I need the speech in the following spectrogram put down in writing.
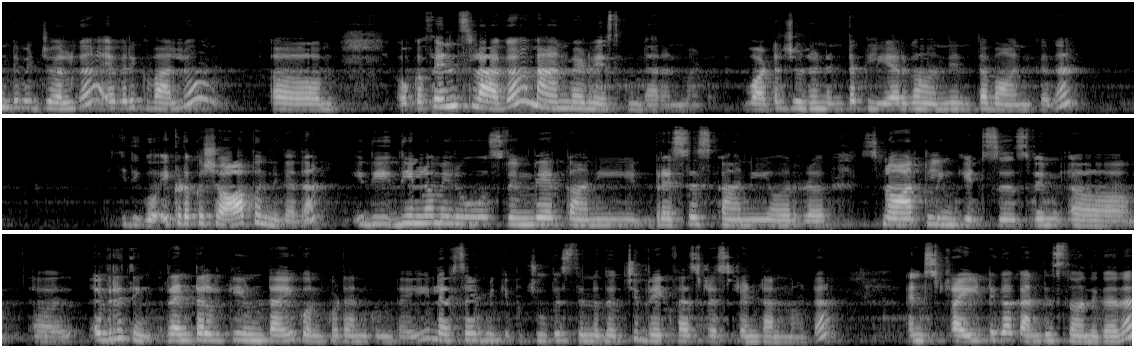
ఇండివిజువల్గా ఎవరికి వాళ్ళు ఒక ఫెన్స్ లాగా మ్యాన్ మేడ్ వేసుకుంటారనమాట వాటర్ చూడండి ఎంత క్లియర్గా ఉంది ఎంత బాగుంది కదా. ఇదిగో ఇక్కడ ఒక షాప్ ఉంది కదా? ఇది దీనిలో మీరు స్విమ్ వేర్ కానీ డ్రెస్సెస్ కానీ or snorkelling kits swim everything రెంటల్కి ఉంటాయి కొనుక్కోవడానికి ఉంటాయి లెఫ్ట్ సైడ్ మీకు ఇప్పుడు చూపిస్తున్నది వచ్చి బ్రేక్ఫాస్ట్ రెస్టారెంట్ అనమాట అండ్ స్ట్రైట్గా కనిపిస్తోంది కదా?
